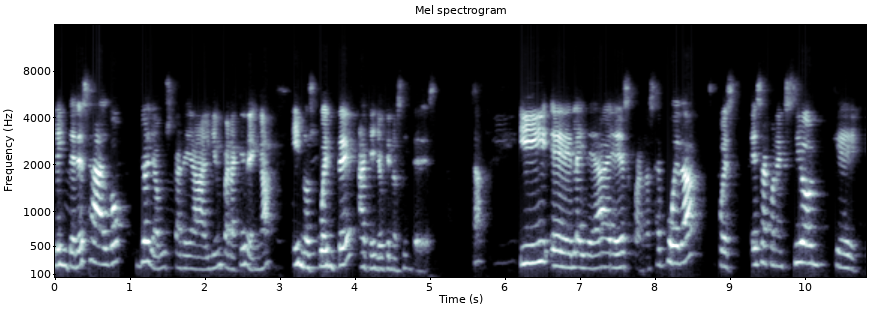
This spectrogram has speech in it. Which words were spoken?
le interesa algo, yo ya buscaré a alguien para que venga y nos cuente aquello que nos interesa. Y eh, la idea es, cuando se pueda, pues esa conexión que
